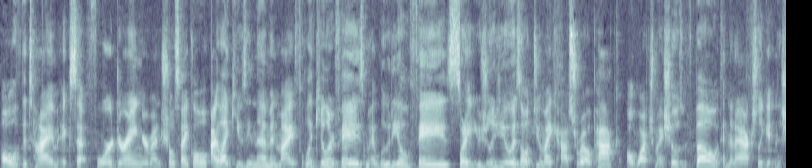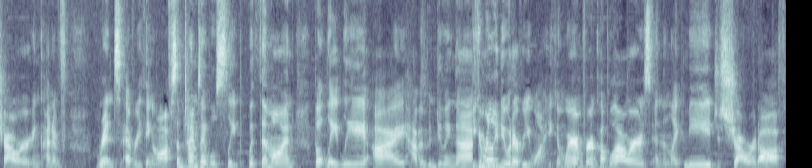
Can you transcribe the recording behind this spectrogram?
all of the time except for during your menstrual cycle. I like using them in my follicular phase, my luteal phase. What I usually do is I'll do my castor oil pack, I'll watch my shows with Bo, and then I actually get in the shower and kind of rinse everything off. Sometimes I will sleep with them on, but lately I haven't been doing that. You can really do whatever you want. You can wear them for a couple hours and then like me, just shower it off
